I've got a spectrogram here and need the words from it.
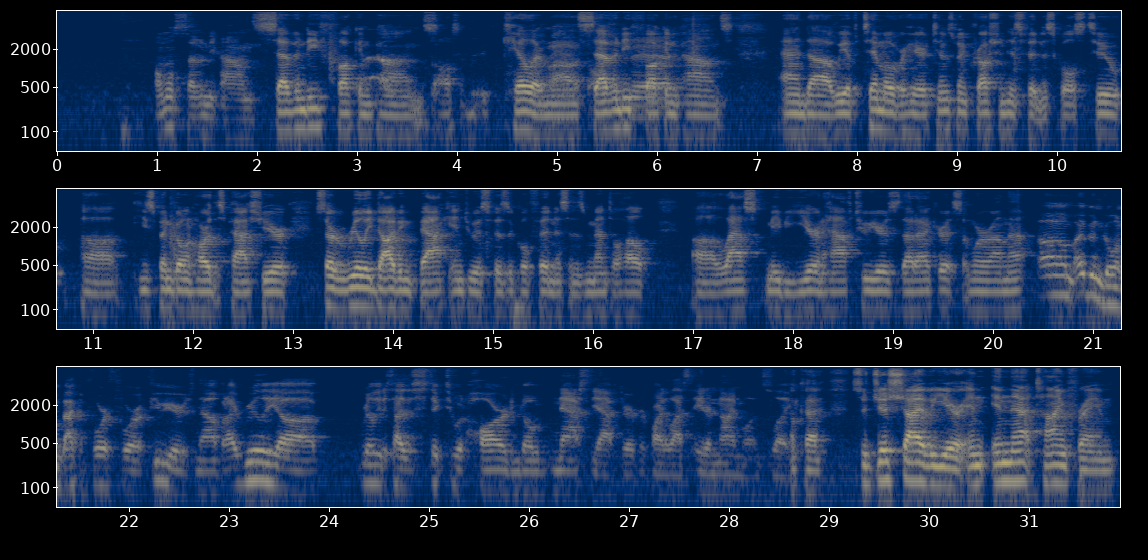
almost 70 pounds. 70 fucking pounds. That's awesome, dude. Killer, man. that's 70 awesome. fucking pounds. And uh, we have Tim over here. Tim's been crushing his fitness goals too. Uh, he's been going hard this past year. Started really diving back into his physical fitness and his mental health. Uh, last maybe year and a half, two years. Is that accurate? Somewhere around that. Um, I've been going back and forth for a few years now, but I really, uh, really decided to stick to it hard and go nasty after for probably the last eight or nine months. Like, Okay, so just shy of a year. In in that time frame,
